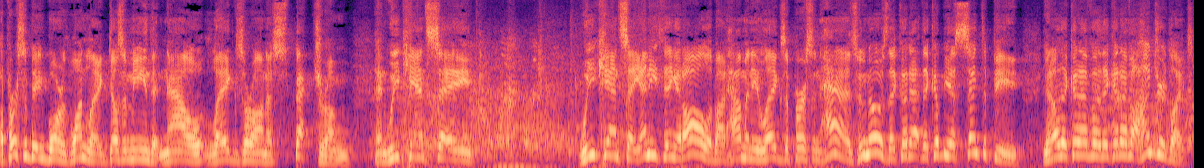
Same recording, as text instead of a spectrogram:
A person being born with one leg doesn't mean that now legs are on a spectrum and we can't say we can't say anything at all about how many legs a person has. Who knows? They could have, they could be a centipede. You know, they could have a, they could have a hundred legs.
